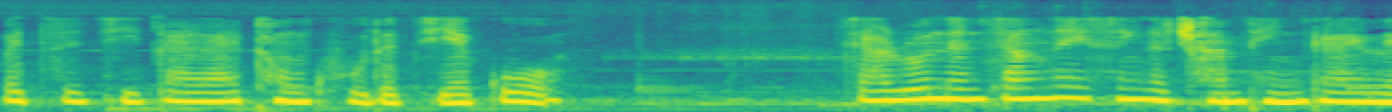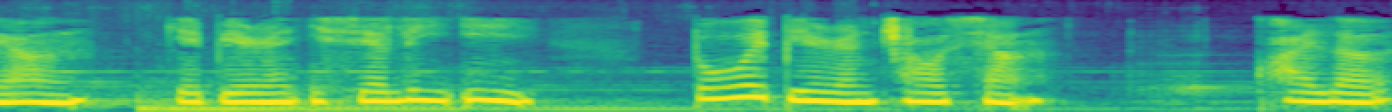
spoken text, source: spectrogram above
为自己带来痛苦的结果。假如能将内心的产品改良，给别人一些利益，多为别人着想，快乐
